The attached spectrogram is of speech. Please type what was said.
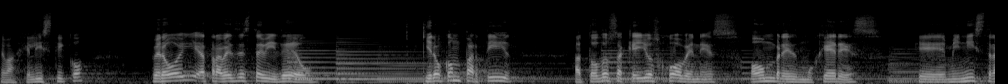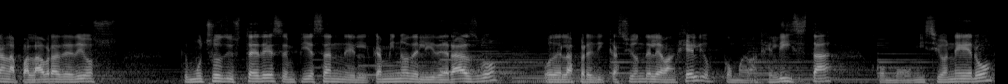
evangelístico. Pero hoy a través de este video quiero compartir a todos aquellos jóvenes, hombres, mujeres que ministran la palabra de Dios, que muchos de ustedes empiezan el camino del liderazgo o de la predicación del Evangelio como evangelista, como misionero,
